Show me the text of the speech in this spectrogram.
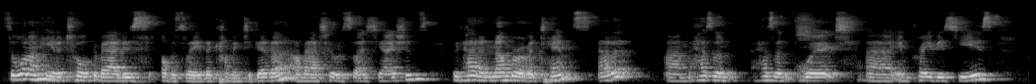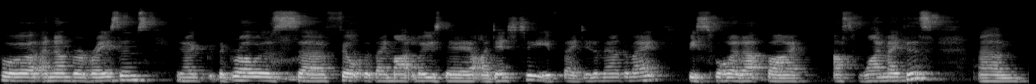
So, what I'm here to talk about is obviously the coming together of our two associations. We've had a number of attempts at it um, hasn't hasn't worked uh, in previous years for a number of reasons. You know, the growers uh, felt that they might lose their identity if they did amalgamate, be swallowed up by us winemakers, um,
